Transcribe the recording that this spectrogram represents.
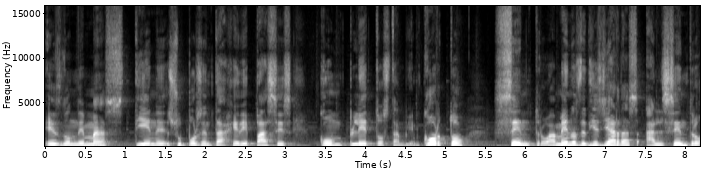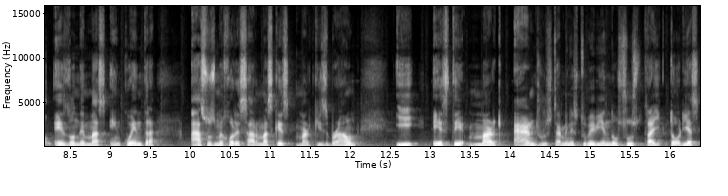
es donde más tiene su porcentaje de pases completos también. Corto, centro, a menos de 10 yardas, al centro es donde más encuentra a sus mejores armas, que es Marquis Brown y este Mark Andrews. También estuve viendo sus trayectorias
